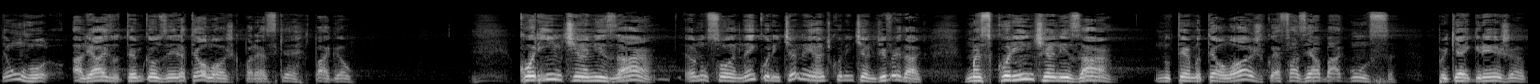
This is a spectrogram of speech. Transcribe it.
Deu um rolo. Aliás, o termo que eu usei é teológico, parece que é pagão. Corintianizar, eu não sou nem corintiano nem anticorintiano, de verdade. Mas corintianizar, no termo teológico, é fazer a bagunça. Porque a igreja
